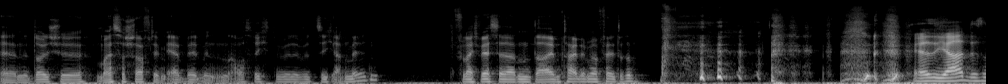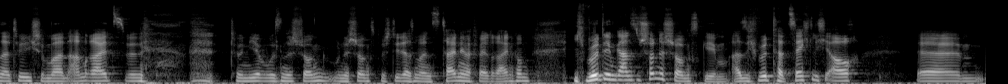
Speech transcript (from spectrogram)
äh, eine deutsche Meisterschaft im Air Badminton ausrichten würde, würde sich anmelden? Vielleicht wärst du ja dann da im Teilnehmerfeld drin. also ja, das ist natürlich schon mal ein Anreiz, wenn Turnier, wo es eine Chance, eine Chance besteht, dass man ins Teilnehmerfeld reinkommt. Ich würde dem Ganzen schon eine Chance geben. Also ich würde tatsächlich auch, ähm,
